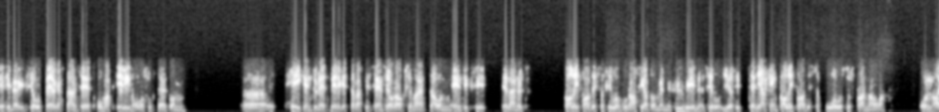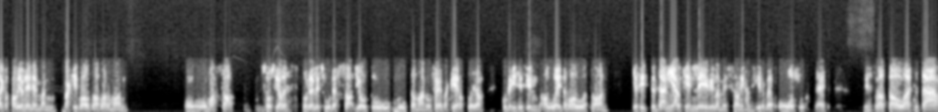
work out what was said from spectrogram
esimerkiksi ollut pelkästään se, että omat elinolosuhteet on heikentyneet merkittävästi sen seurauksena, että on ensiksi elänyt kalifaatissa silloin, kun asiat on mennyt hyvin, ja sitten sen jälkeen kalifaatissa puolustuskannalla on aika paljon enemmän väkivaltaa varmaan omassa sosiaalisessa todellisuudessa joutuu muuttamaan useita kertoja, kun ISISin alueita vallataan. Ja sitten tämän jälkeen leirillä, missä on ihan hirveät olosuhteet. Niin saattaa olla, että tämä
